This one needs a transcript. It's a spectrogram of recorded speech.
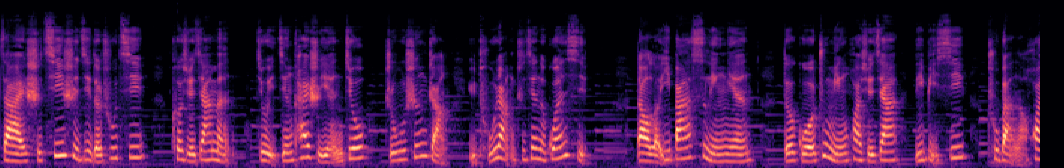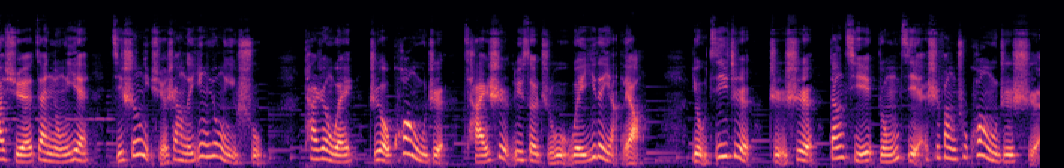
在十七世纪的初期，科学家们就已经开始研究植物生长与土壤之间的关系。到了一八四零年，德国著名化学家李比希出版了《化学在农业及生理学上的应用》一书。他认为，只有矿物质才是绿色植物唯一的养料，有机质。只是当其溶解释放出矿物质时，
